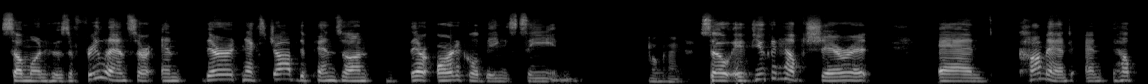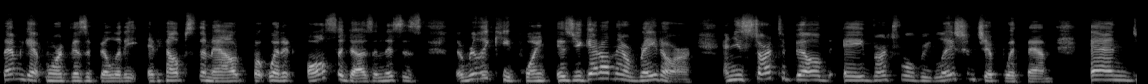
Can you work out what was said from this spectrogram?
someone who's a freelancer and their next job depends on their article being seen. Okay. So if you can help share it and comment and help them get more visibility, it helps them out. But what it also does, and this is the really key point, is you get on their radar and you start to build a virtual relationship with them. And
